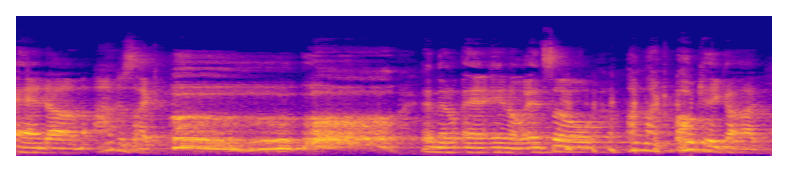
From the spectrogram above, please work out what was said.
and um, I'm just like. and then and, you know and so i'm like okay god.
